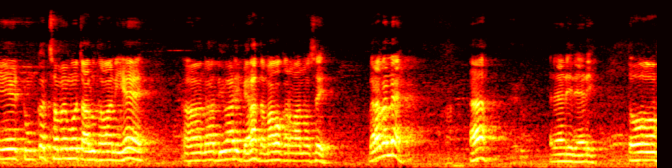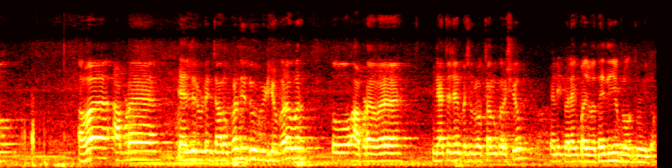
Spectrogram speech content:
એ ટૂંક જ સમયમાં ચાલુ થવાની છે. અને દિવાળી પહેલાં ધમાકો કરવાનો છે. બરાબર ને? રેડી રેડી તો હવે આપણે ડેલી રૂટીન ચાલુ કરી દીધું વીડિયો બરાબર? તો આપણે હવે નેચે જઈને પછી બ્લોગ ચાલુ કરીશું. એની પહેલાં એક બાજુ બતાવી દઈએ બ્લોગ જોઈ લો.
